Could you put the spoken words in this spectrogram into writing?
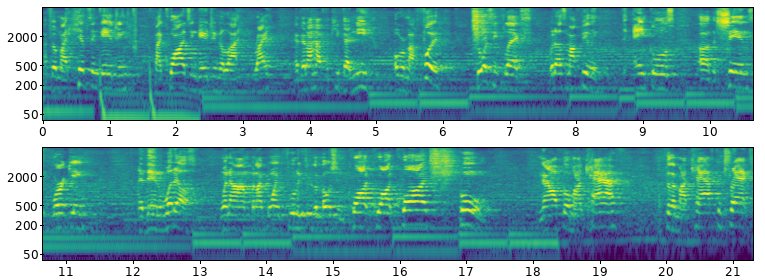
I feel my hips engaging, my quads engaging a lot, right? And then I have to keep that knee over my foot dorsiflex, what else am I feeling? The ankles, uh, the shins working. And then what else? When I'm, when I'm going fully through the motion, quad, quad, quad, boom. Now I feel my calf, I'm feeling my calf contract,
